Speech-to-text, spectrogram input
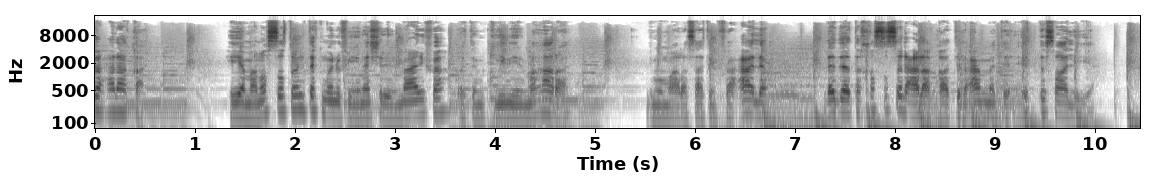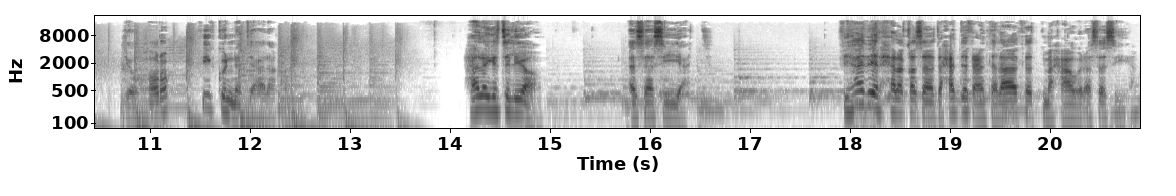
علاقات هي منصة تكمن في نشر المعرفة وتمكين المهارات لممارسات فعالة لدى تخصص العلاقات العامة الاتصالية. جوهرة في كنة علاقات. حلقة اليوم. أساسيات. في هذه الحلقة سنتحدث عن ثلاثة محاور أساسية.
